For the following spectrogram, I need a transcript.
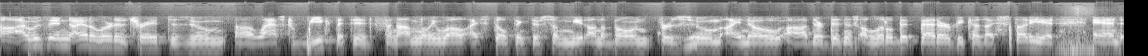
Uh, I was in. I had alerted a trade to Zoom uh, last week that did phenomenally well. I still think there's some meat on the bone for Zoom. I know uh, their business a little bit better because I study it. And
